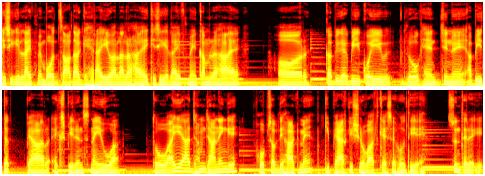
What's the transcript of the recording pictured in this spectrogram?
किसी की लाइफ में बहुत ज़्यादा गहराई वाला रहा है, किसी की लाइफ में कम रहा है। और कभी कभी कोई लोग हैं जिन्हें अभी तक प्यार एक्सपीरियंस नहीं हुआ। तो आइए आज हम जानेंगे होप्स ऑफ़ द हार्ट में कि प्यार की शुरुआत कैसे होती है। सुनते रहिए।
